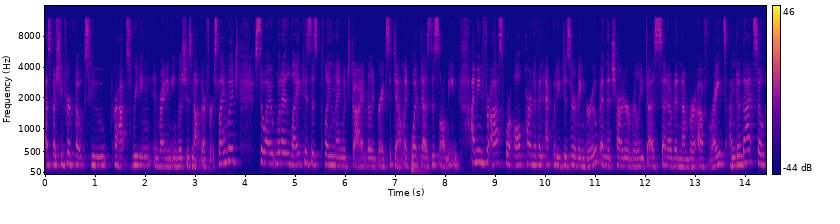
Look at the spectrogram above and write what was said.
especially for folks who perhaps reading and writing English is not their first language. So I what I like is this plain language guide really breaks it down. Like, what does this all mean? I mean, for us, we're all part of an equity deserving group, and the charter really does set out a number of rights under that. So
